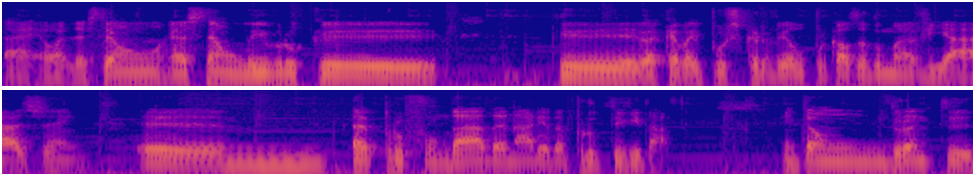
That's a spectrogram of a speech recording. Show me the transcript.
É, olha, este é um, este é um livro que que acabei por escrevê-lo por causa de uma viagem eh, aprofundada na área da produtividade. Então, durante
